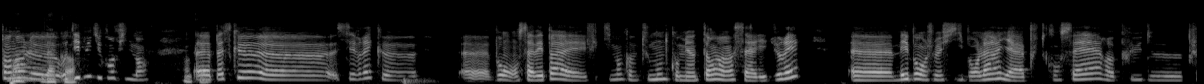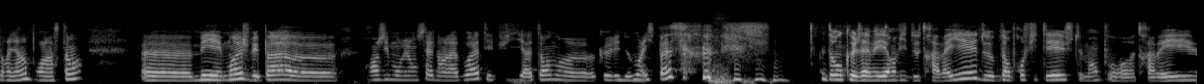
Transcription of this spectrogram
pendant Ah, le, au début du confinement. Euh, parce que euh, c'est vrai que euh, bon, on savait pas effectivement comme tout le monde combien de temps hein, ça allait durer. Euh, mais bon, je me suis dit bon là, il y a plus de concerts, plus de plus rien pour l'instant. Euh, mais moi, je vais pas euh, ranger mon violoncelle dans la boîte et puis attendre euh, que les deux mois ils se passent. Donc j'avais envie de travailler, d'en profiter justement pour travailler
